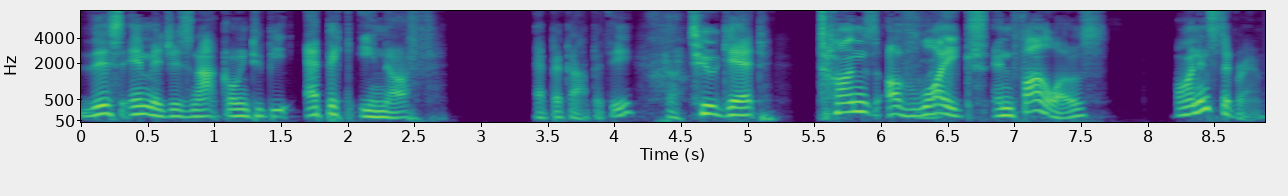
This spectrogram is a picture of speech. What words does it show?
this image is not going to be epic enough, epicopathy, to get tons of likes and follows on Instagram.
